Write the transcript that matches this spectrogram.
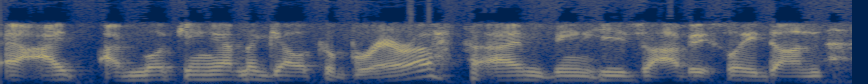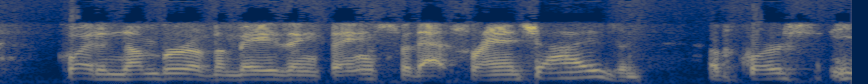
I, I'm looking at Miguel Cabrera. I mean, he's obviously done quite a number of amazing things for that franchise. And of course, he,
